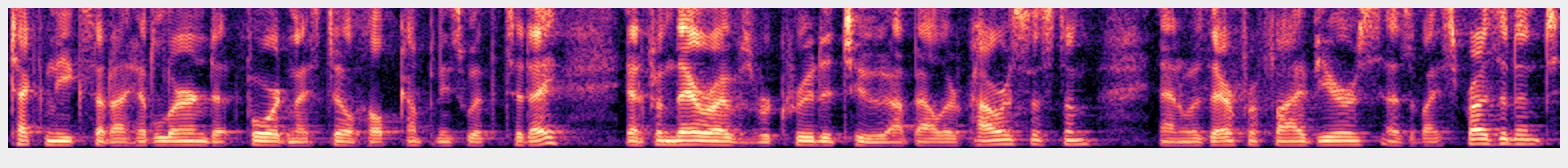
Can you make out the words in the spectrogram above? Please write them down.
techniques that I had learned at Ford and I still help companies with today. And from there, I was recruited to uh, Ballard Power System and was there for five years as a vice president.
